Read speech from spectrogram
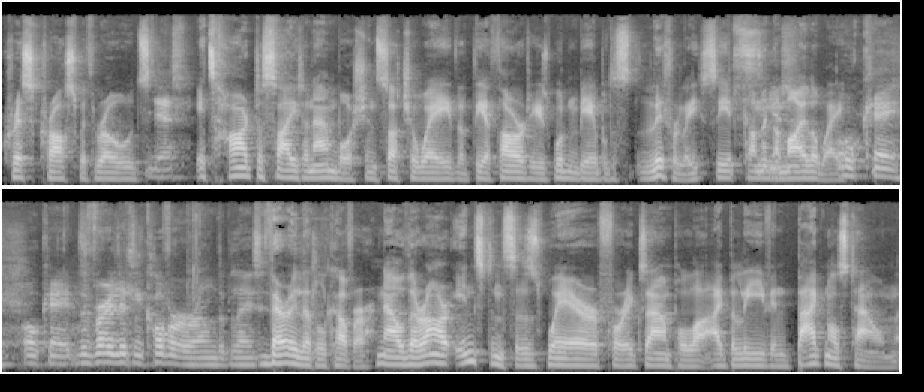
crisscross with roads, Yes. it's hard to sight an ambush in such a way that the authorities wouldn't be able to literally see it coming See a mile away. Okay, okay. There's very little cover around the place. Very little cover. Now, there are instances where, for example, I believe in Bagnallstown,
